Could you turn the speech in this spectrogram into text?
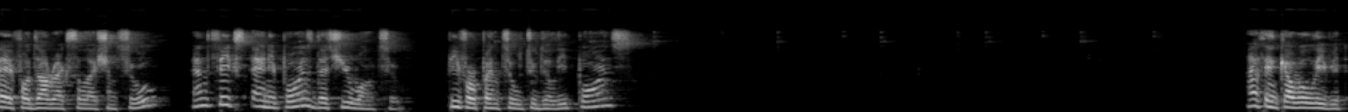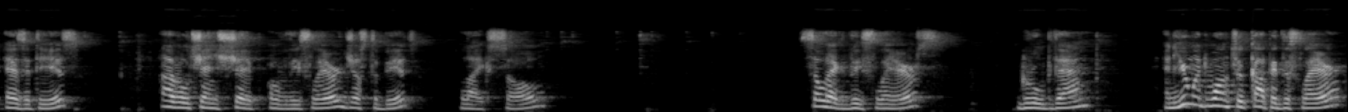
A for direct selection tool, and fix any points that you want to. P for pen tool to delete points, I think I will leave it as it is. I will change shape of this layer just a bit, like so. Select these layers, group them, and you might want to copy this layer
